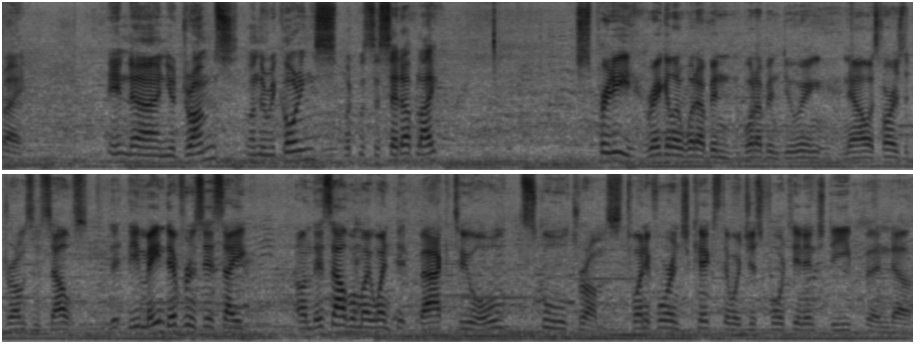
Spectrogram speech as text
Right. And, uh, and your drums on the recordings, what was the setup like? Just pretty regular what I've been what I've been doing now as far as the drums themselves. The, the main difference is I on this album I went back to old school drums, 24 inch kicks that were just 14 inch deep and uh,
